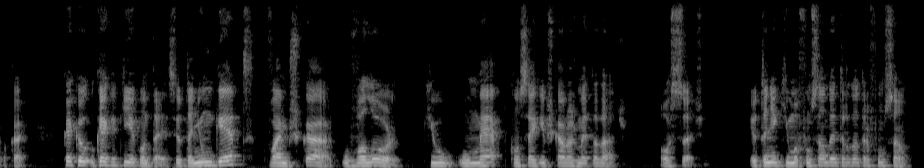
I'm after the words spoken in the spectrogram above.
ok? O que, é que, o que é que aqui acontece? Eu tenho um get que vai buscar o valor que o, o map consegue ir buscar aos metadados. Ou seja, eu tenho aqui uma função dentro de outra função.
